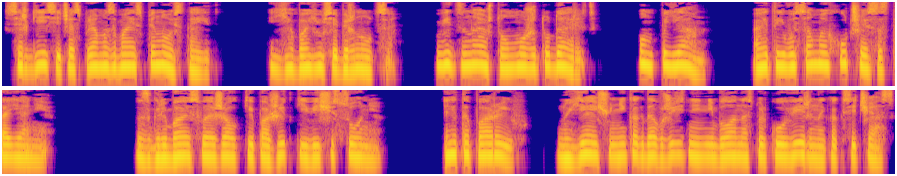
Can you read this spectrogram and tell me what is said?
Сергей сейчас прямо за моей спиной стоит. И я боюсь обернуться, ведь знаю, что он может ударить. Он пьян, а это его самое худшее состояние. Сгребаю свои жалкие пожитки и вещи Сони. Это порыв, но я еще никогда в жизни не была настолько уверенной, как сейчас.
